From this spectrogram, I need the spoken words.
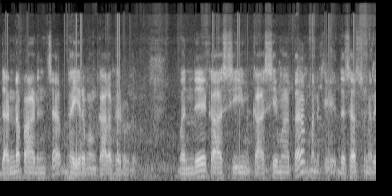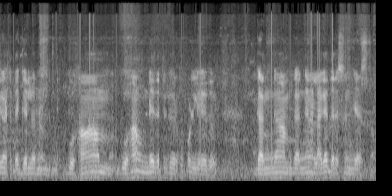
దండపాడించ భైరవం కాలభైరవుడు వందే కాశీ కాశీమాత మనకి దశాశ్వమేధ ఘట్ట దగ్గరలోనే ఉంటుంది. గుహాం గుహ ఉండేది వరకు ఇప్పుడు లేదు. గంగాం గంగని అలాగే దర్శనం చేస్తాం.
